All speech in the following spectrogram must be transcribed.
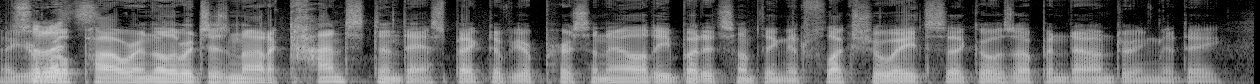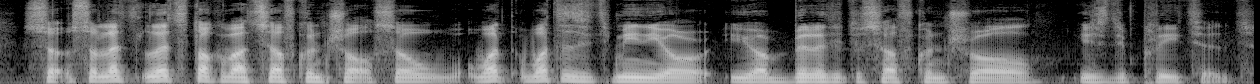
Your So willpower, in other words, is not a constant aspect of your personality, but it's something that fluctuates, that goes up and down during the day. So, so let's let's talk about self control. So, what what does it mean your your ability to self control is depleted?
